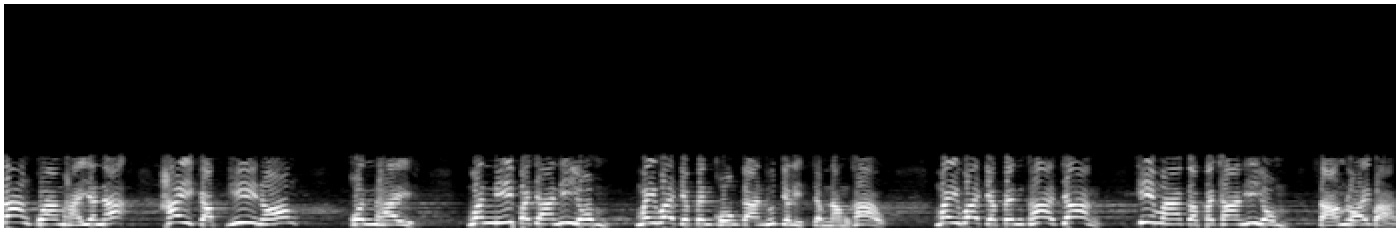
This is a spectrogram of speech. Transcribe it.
สร้างความหายนะให้กับพี่น้องคนไทย วันนี้ประชานิยมไม่ว่าจะเป็นโครงการทุจริตจำนำข้าว ไม่ว่าจะเป็นค่าจ้างที่มากับประชานิยม 300 บาท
